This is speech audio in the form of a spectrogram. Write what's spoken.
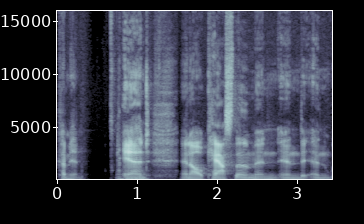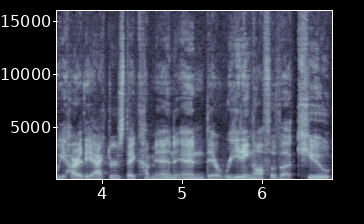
come in. Mm-hmm. And and I'll cast them and and and we hire the actors. They come in and they're reading off of a cue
